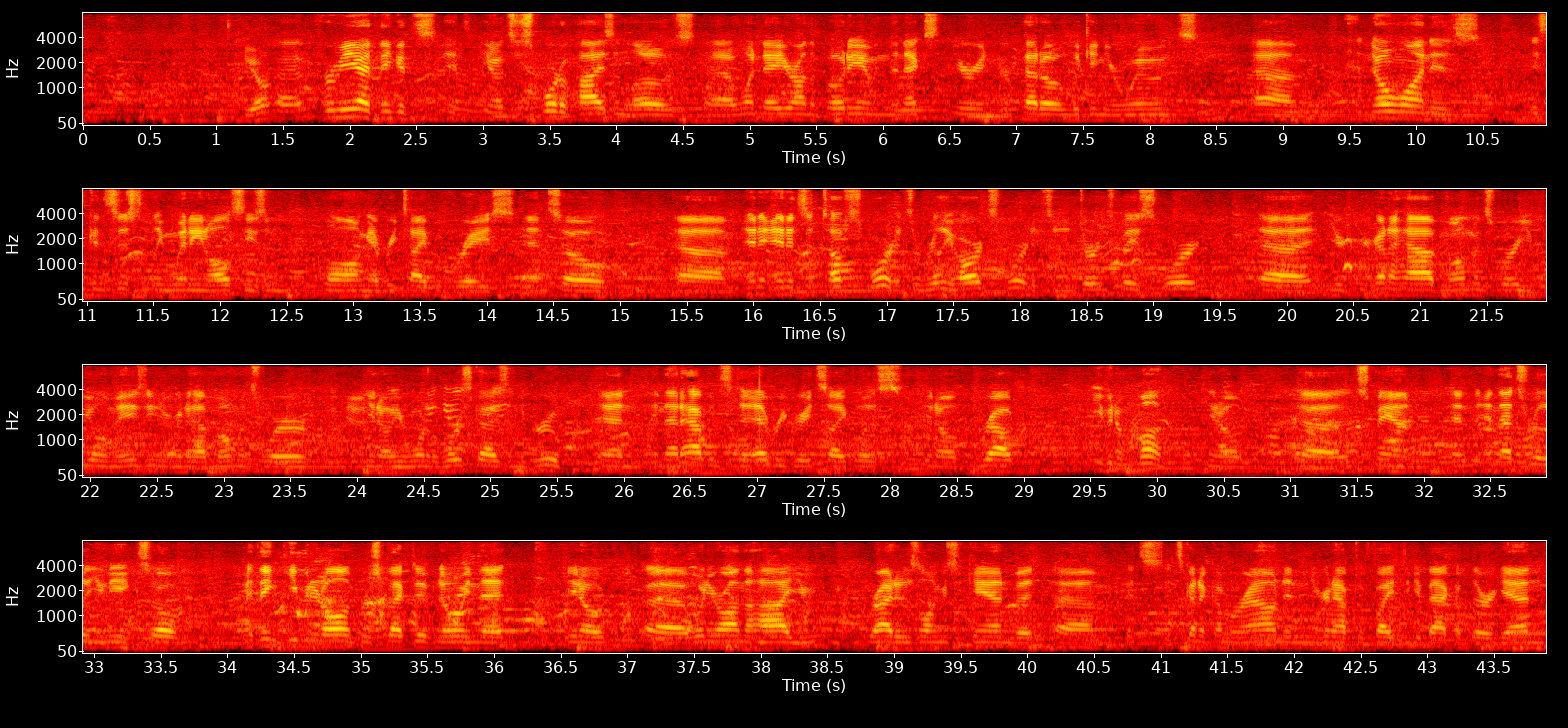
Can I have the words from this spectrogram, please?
Uh, for me, I think it's, it's you know it's a sport of highs and lows. Uh, one day you're on the podium, and the next you're in your pedo licking your wounds. Um, no one is is consistently winning all season long every type of race, and so um, and, and it's a tough sport. It's a really hard sport. It's an endurance-based sport. Uh, you're, you're going to have moments where you feel amazing. You're going to have moments where you know you're one of the worst guys in the group, and and that happens to every great cyclist. You know throughout even a month. You know uh, span, and and that's really unique. So I think keeping it all in perspective, knowing that you know uh, when you're on the high, you, ride it as long as you can, but um, it's it's going to come around, and you're going to have to fight to get back up there again.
